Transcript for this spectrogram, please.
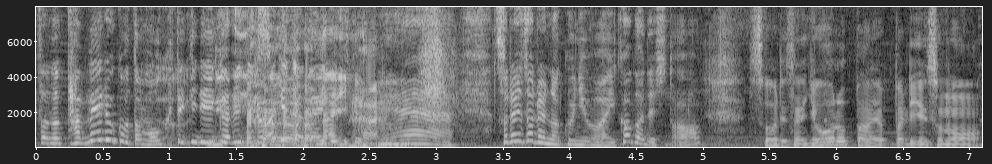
その食べること目的で行かれてるわけじゃないですけどね。それぞれの国はいかがでした？そうですね。ヨーロッパはやっぱりその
